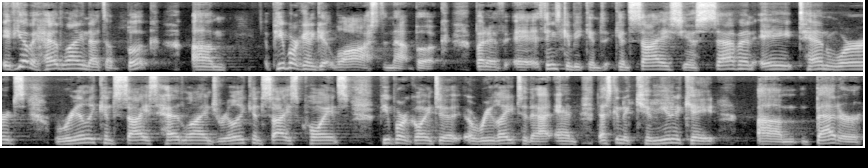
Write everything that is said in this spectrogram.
If you have a headline that's a book, um, people are going to get lost in that book. But if, if things can be con- concise, you know, seven, eight, ten words, really concise headlines, really concise points, people are going to uh, relate to that, and that's going to communicate um, better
